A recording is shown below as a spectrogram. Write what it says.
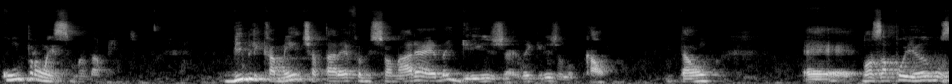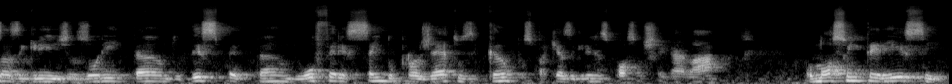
cumpram esse mandamento. Biblicamente, a tarefa missionária é da igreja, é da igreja local. Então, é, nós apoiamos as igrejas, orientando, despertando, oferecendo projetos e campos para que as igrejas possam chegar lá. O nosso interesse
